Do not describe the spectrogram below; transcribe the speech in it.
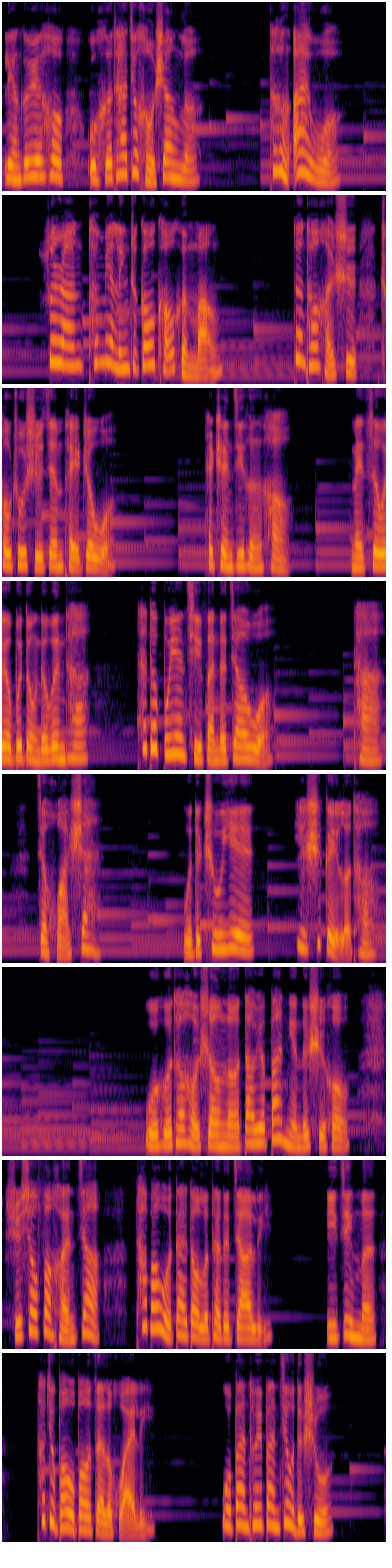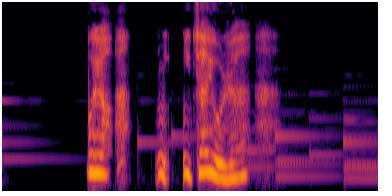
两个月后，我和他就好上了。他很爱我，虽然他面临着高考很忙，但他还是抽出时间陪着我。他成绩很好，每次我有不懂的问他，他都不厌其烦地教我。他。叫华善，我的初夜也是给了他。我和他好上了大约半年的时候，学校放寒假，他把我带到了他的家里。一进门，他就把我抱在了怀里。我半推半就地说：“不要，你你家有人？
